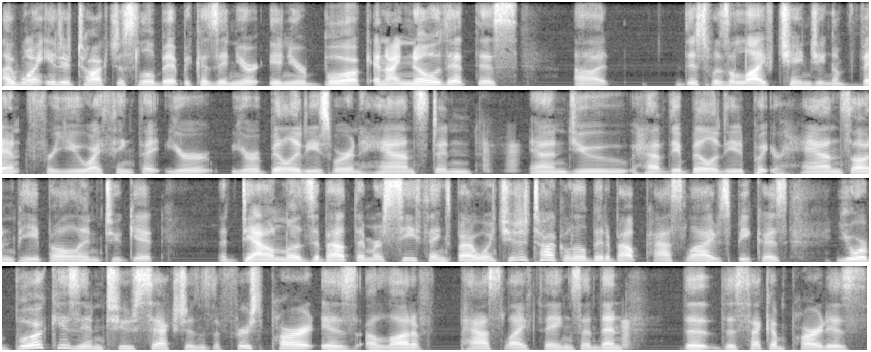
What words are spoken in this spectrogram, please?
I want you to talk just a little bit because in your in your book, and I know that this uh, this was a life changing event for you. I think that your your abilities were enhanced, and and you have the ability to put your hands on people and to get uh, downloads about them or see things. But I want you to talk a little bit about past lives because your book is in two sections. The first part is a lot of past life things, and then the the second part is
